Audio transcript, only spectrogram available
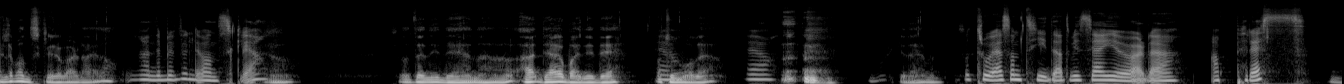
eller vanskeligere å være deg, da? Nei, det blir veldig vanskelig, ja. Ja. Så den ideen er, Det er jo bare en idé at du må det. ja. Du må ikke det, men Så tror jeg samtidig at hvis jeg gjør det av press, mm.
